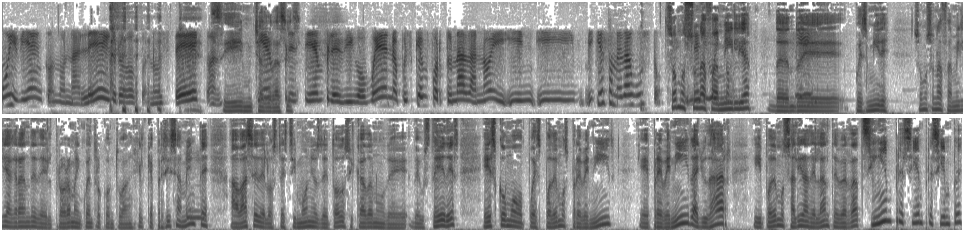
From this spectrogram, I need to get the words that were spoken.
muy bien con Don Alegro, con usted, con Sí, muchas siempre, gracias. siempre digo, bueno, pues qué afortunada, ¿no? Y, y, y, y eso me da gusto. Somos una familia donde, pues mire, somos una familia grande del programa Encuentro con tu ángel que precisamente a base de los testimonios de todos y cada uno de, de ustedes es como pues podemos prevenir, eh, prevenir, ayudar y podemos salir adelante, ¿verdad? Siempre, siempre, siempre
